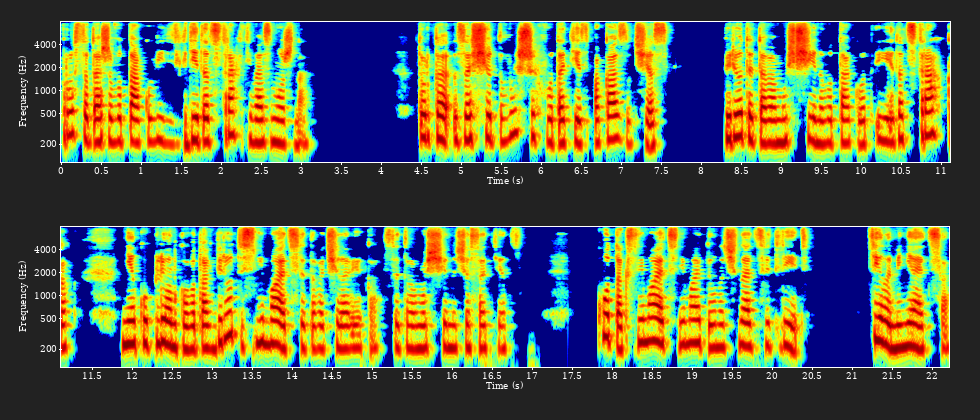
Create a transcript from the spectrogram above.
Просто даже вот так увидеть, где этот страх невозможно. Только за счет высших, вот отец показывает сейчас, берет этого мужчину вот так вот, и этот страх, как некую пленку вот так берет и снимает с этого человека, с этого мужчины сейчас отец. Кот так снимает, снимает, и он начинает светлеть. Тело меняется.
